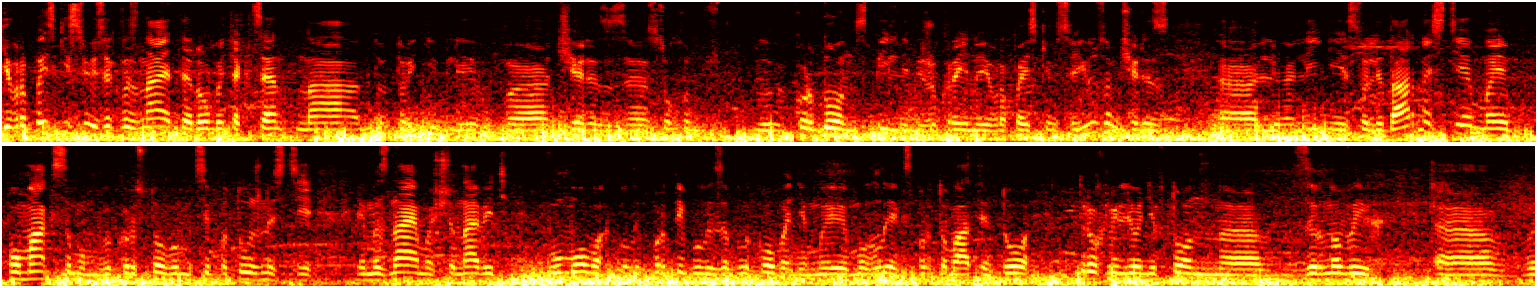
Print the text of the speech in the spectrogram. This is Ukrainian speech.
Європейський союз, як ви знаєте, робить акцент на торгівлі в через сухо кордон спільний між Україною і Європейським Союзом через е, лінії солідарності. Ми по максимуму використовуємо ці потужності, і ми знаємо, що навіть в умовах, коли порти були заблоковані, ми могли експортувати до 3 мільйонів тонн е, зернових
